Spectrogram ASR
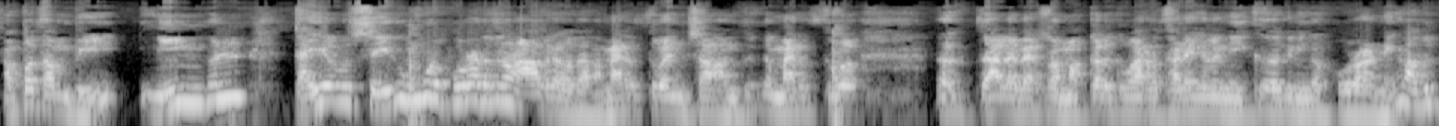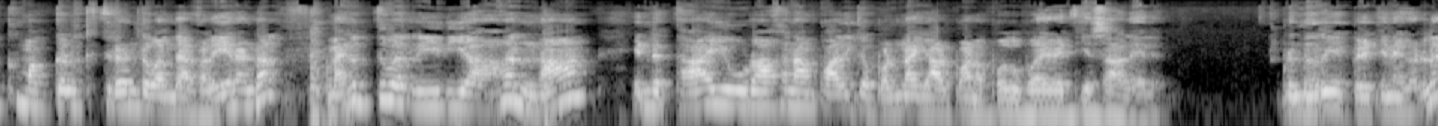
அப்ப தம்பி நீங்கள் தயவு செய்து உங்களோட போராட்டத்தில் நான் ஆதரவு தான் மருத்துவம் சார்ந்து இந்த மருத்துவ தால வர்ற மக்களுக்கு வர்ற தடைகளை நீக்குறதுக்கு நீங்க போராடினீங்க. அதுக்கு மக்களுக்கு திரண்டு வந்தார்கள். ஏனென்றால் மருத்துவ ரீதியாக நான் என் தாயூடாக நான் பாதிக்கப்படனா யாழ்ப்பாண பொது வைத்தியசாலையில. நிறைய பிரச்சனைகள்ல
